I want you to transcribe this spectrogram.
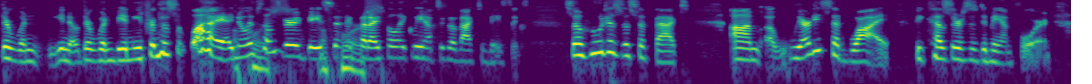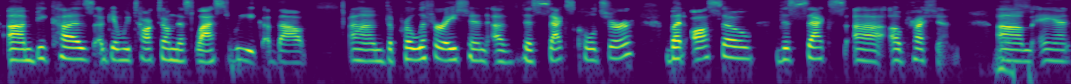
there wouldn't you know there wouldn't be a need for the supply. I know it sounds very basic but i feel like we have to go back to basics. So who does this affect? Um, uh, we already said why because there's a demand for it. Um, because again we talked on this last week about um, the proliferation of the sex culture, but also the sex uh, oppression um, and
